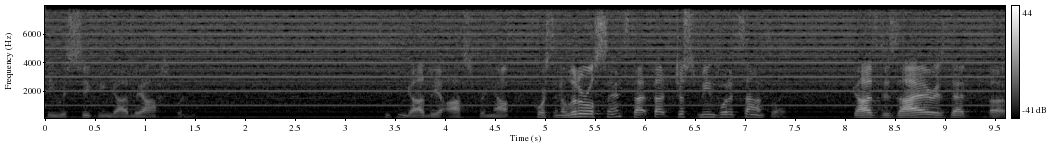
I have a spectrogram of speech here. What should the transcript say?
he was seeking godly offspring. Seeking godly offspring. Now, of course, in a literal sense, that, that just means what it sounds like. God's desire is that uh,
